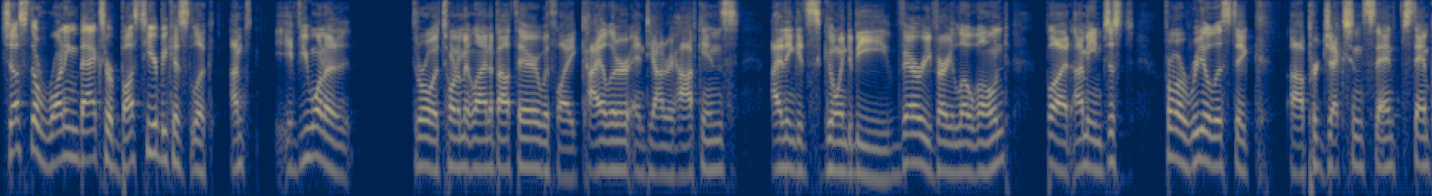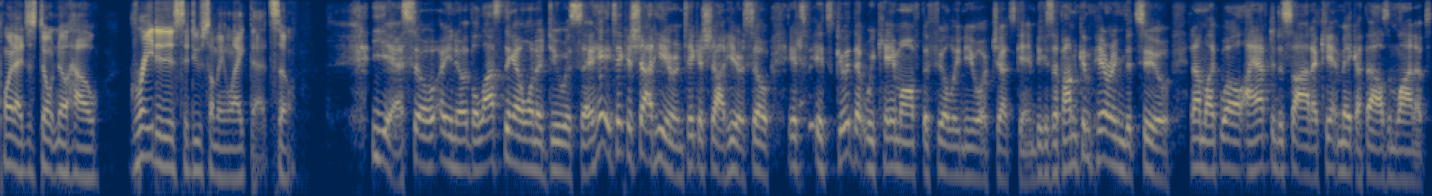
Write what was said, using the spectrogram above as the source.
just the running backs are bust here? Because look, I'm if you want to throw a tournament lineup out there with like Kyler and DeAndre Hopkins, I think it's going to be very, very low owned. But I mean, just from a realistic uh, projection stand- standpoint, I just don't know how great it is to do something like that. So yeah, so you know, the last thing I want to do is say, "Hey, take a shot here and take a shot here." So it's yeah. it's good that we came off the Philly New York Jets game because if I'm comparing the two, and I'm like, well, I have to decide. I can't make a thousand lineups.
